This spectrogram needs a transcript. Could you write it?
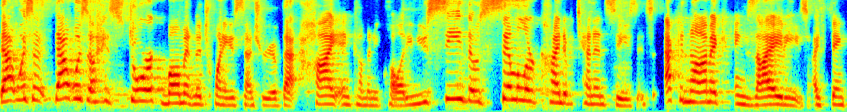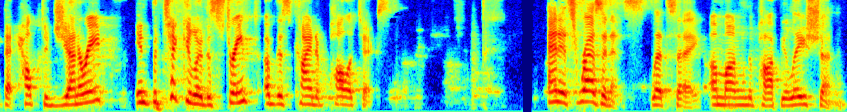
that was a that was a historic moment in the 20th century of that high income inequality. And you see those similar kind of tendencies. It's economic anxieties i think that help to generate in particular the strength of this kind of politics. And its resonance let's say among the population.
